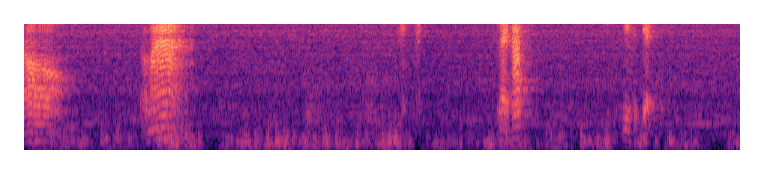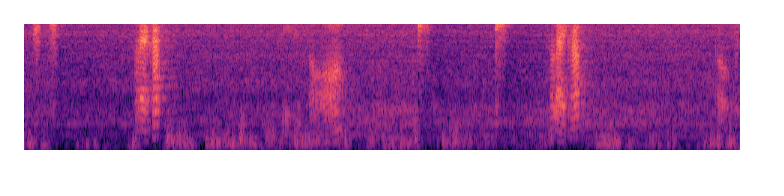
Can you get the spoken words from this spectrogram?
ต้องต่อมาอะไรครับยี่สิบเอ็ดเท่าไหรครับสี่สิบสองเท่าไหรครับ โอเค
